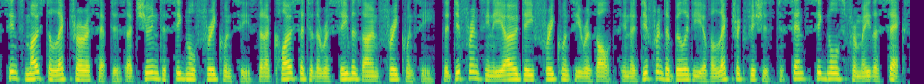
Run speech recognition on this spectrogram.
since most electroreceptors are tuned to signal frequencies that are closer to the receiver's own frequency, the difference in EOD frequency results in a different ability of electric fishes to sense signals from either sex,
